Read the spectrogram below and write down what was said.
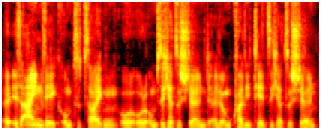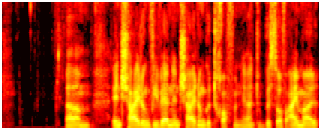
äh, ist ein Weg, um zu zeigen oder um sicherzustellen, um Qualität sicherzustellen. Ähm, Entscheidungen, wie werden Entscheidungen getroffen? Ja? Du bist auf einmal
